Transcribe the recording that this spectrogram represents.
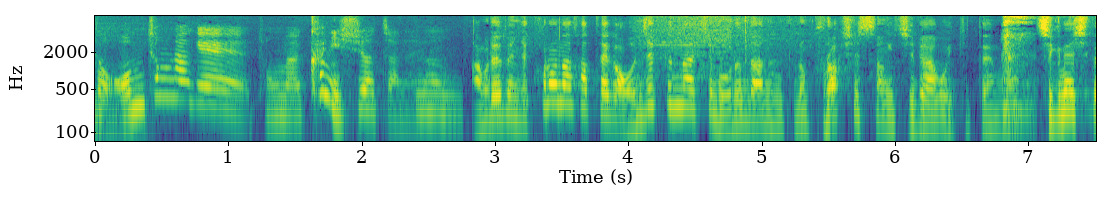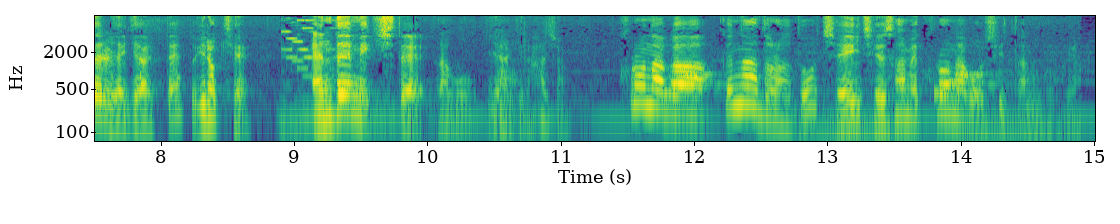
또 엄청나게 정말 큰 이슈였잖아요. 아무래도 이제 코로나 사태가 언제 끝날지 모른다는 그런 불확실성이 지배하고 있기 때문에 지금의 시대를 얘기할 때 또 이렇게 엔데믹 시대라고 이야기를 하죠. 코로나가 끝나더라도 제2, 제3의 코로나가 올 수 있다는 거고요.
